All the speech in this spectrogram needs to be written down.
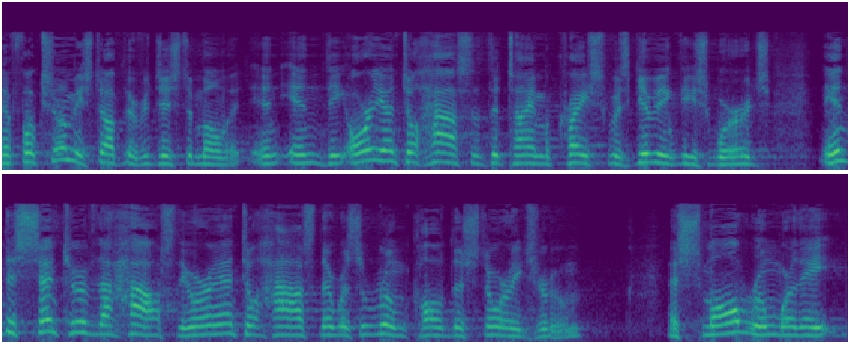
Now, folks, let me stop there for just a moment. In, in the Oriental house at the time Christ was giving these words, in the center of the house, the Oriental house, there was a room called the storage room, a small room where they,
